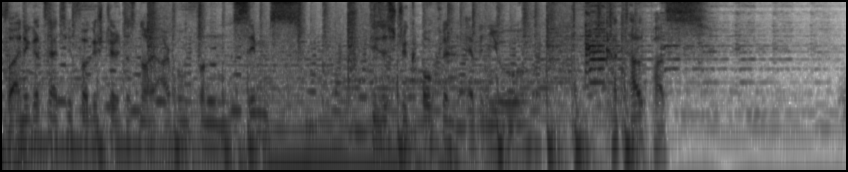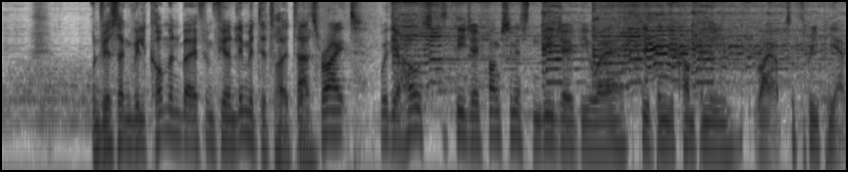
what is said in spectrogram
Vor einiger Zeit hier vorgestellt das neue Album von Sims, dieses Stück Oakland Avenue Catalpas. Und wir sagen willkommen bei FM4 Unlimited heute. That's right, with your hosts DJ Functionist and DJ Beware, keeping you company right up to 3 p.m.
